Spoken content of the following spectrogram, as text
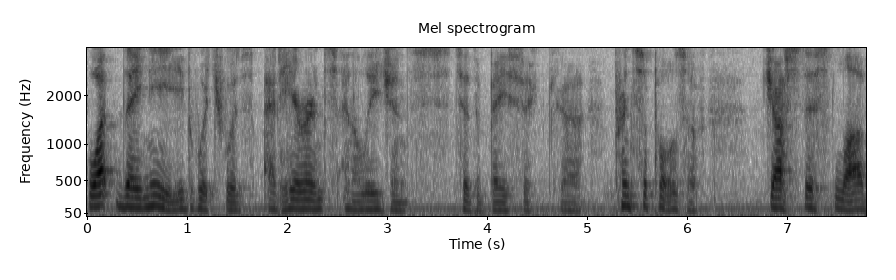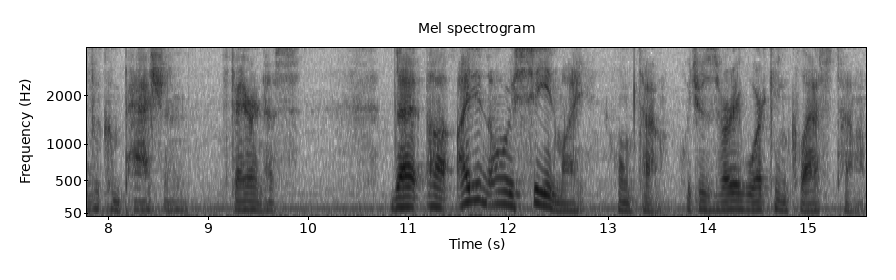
what they need, which was adherence and allegiance to the basic uh, principles of justice, love, compassion, fairness, that uh, I didn't always see in my hometown, which was a very working class town.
